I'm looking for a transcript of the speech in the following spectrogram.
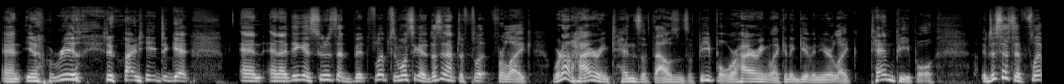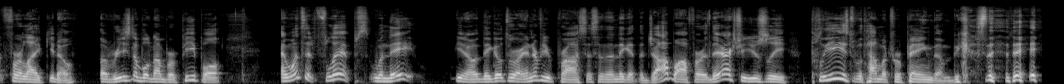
And, you know, really, do I need to get. And, and I think as soon as that bit flips, and once again, it doesn't have to flip for like, we're not hiring tens of thousands of people. We're hiring like in a given year, like 10 people. It just has to flip for like, you know, a reasonable number of people. And once it flips, when they, you know, they go through our interview process and then they get the job offer, they're actually usually pleased with how much we're paying them because they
